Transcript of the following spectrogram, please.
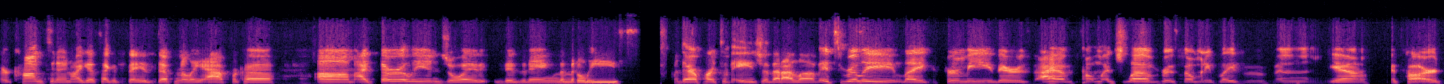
or continent, I guess I could say, is definitely Africa. Um, I thoroughly enjoy visiting the Middle East there are parts of Asia that I love. It's really like for me, there's I have so much love for so many places, and yeah, it's hard.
